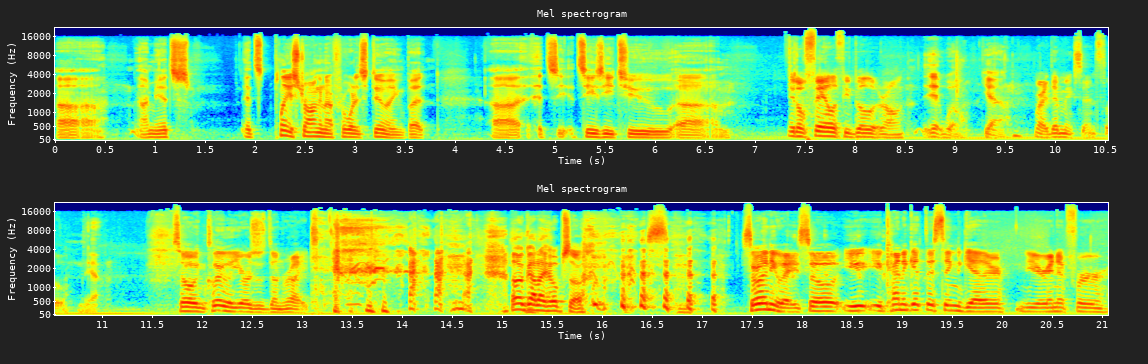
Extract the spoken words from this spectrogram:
uh, I mean, it's it's plenty strong enough for what it's doing, but uh, it's it's easy to um, It'll fail if you build it wrong. it will yeah Right, that makes sense though. yeah. So, and clearly yours was done right. Oh God, I hope so. so anyway, so you, you kind of get this thing together. You're in it for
